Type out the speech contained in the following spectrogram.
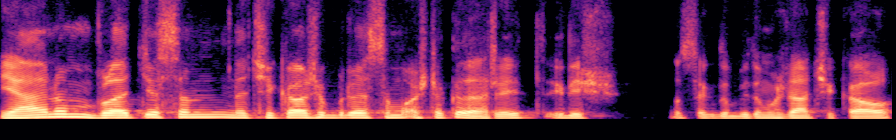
Já jenom v létě jsem nečekal, že bude se mu až takhle dařit, i když zase kdo by to možná čekal,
